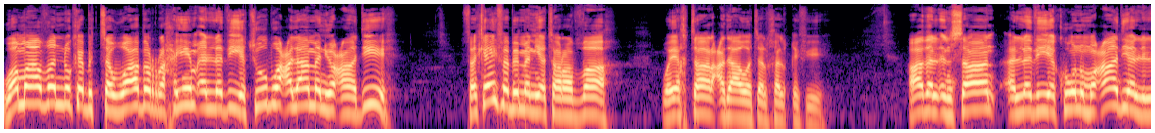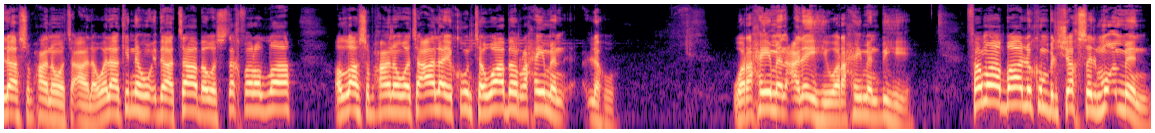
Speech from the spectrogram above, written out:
وما ظنك بالتواب الرحيم الذي يتوب على من يعاديه؟ فكيف بمن يترضاه ويختار عداوة الخلق فيه؟ هذا الإنسان الذي يكون معاديا لله سبحانه وتعالى ولكنه إذا تاب واستغفر الله الله سبحانه وتعالى يكون توابا رحيما له ورحيما عليه ورحيما به. فما بالكم بالشخص المؤمن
